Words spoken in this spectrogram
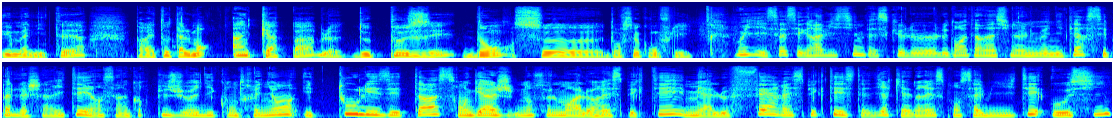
humanitaire paraît totalement incapable de peser dans ce, dans ce conflit. Oui, et ça c'est gravissime parce que le, droit international humanitaire, c'est pas de la charité, hein, c'est un corpus juridique contraignant et tous les États s'engagent non seulement à le respecter, mais à le faire respecter. C'est-à-dire qu'il y a une responsabilité aussi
